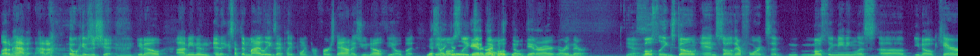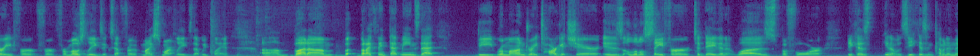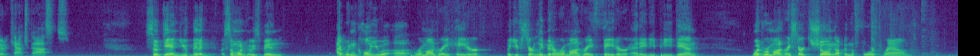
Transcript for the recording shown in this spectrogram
Let him have it. who gives a shit? You know, I mean, and, and, except in my leagues, I play point per first down, as you know, Theo. But yes, you know, I most do. Dan and don't. I both know. Dan and I are in there. Yes. Most leagues don't, and so therefore it's a mostly meaningless, uh, you know, carry for for for most leagues except for my smart leagues that we play in. Um, but um, but but I think that means that the Rhamondre target share is a little safer today than it was before because you know Zeke isn't coming in there to catch passes. So Dan, you've been a, someone who's been I wouldn't call you a, a Rhamondre hater, but you've certainly been a Rhamondre fader at ADP, Dan. When Rhamondre starts showing up in the fourth round,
